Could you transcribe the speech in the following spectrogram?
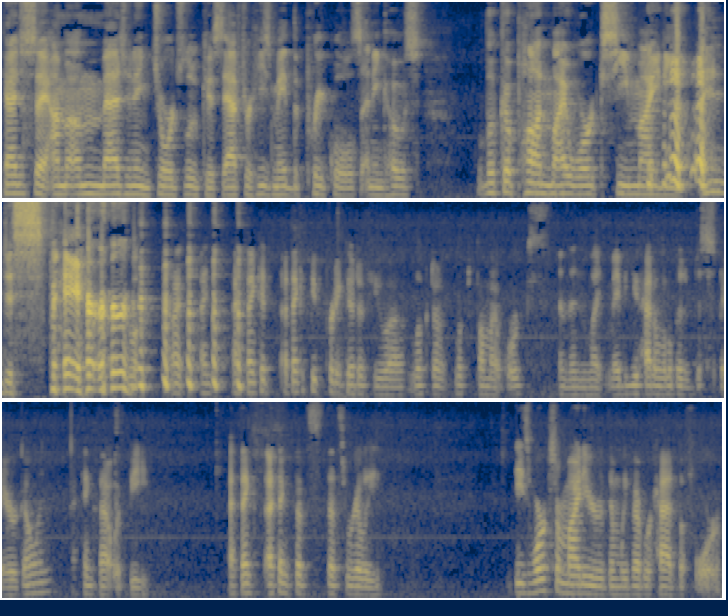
Can I just say? I'm, I'm imagining George Lucas after he's made the prequels, and he goes, "Look upon my works, ye mighty, in despair." I, I, I think it. I think it'd be pretty good if you uh, looked up, looked upon my works, and then like maybe you had a little bit of despair going. I think that would be. I think I think that's that's really. These works are mightier than we've ever had before,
